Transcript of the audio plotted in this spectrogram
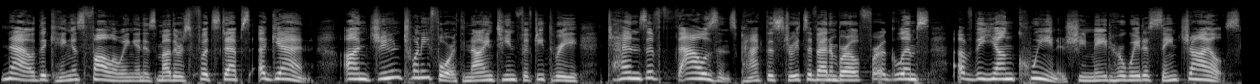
Now the king is following in his mother's footsteps again. On June 24, 1953, tens of thousands packed the streets of Edinburgh for a glimpse of the young queen as she made her way to St. Giles.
